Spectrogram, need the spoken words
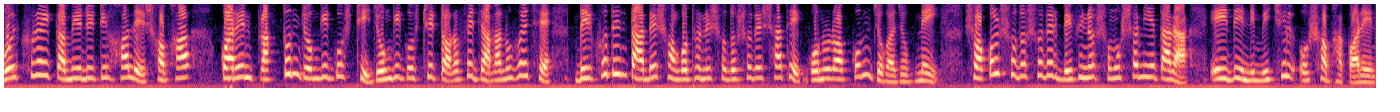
বৈখুরাই কমিউনিটি হলে সভা করেন প্রাক্তন জঙ্গি গোষ্ঠী? জঙ্গি গোষ্ঠীর তরফে জানানো হয়েছে, দীর্ঘদিন তাদের সংগঠনের সদস্যদের সাথে কোনো রকম যোগাযোগ নেই। সকল সদস্যদের বিভিন্ন সমস্যা নিয়ে তারা এই দিন তিনি মিছিল ও সভা করেন।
